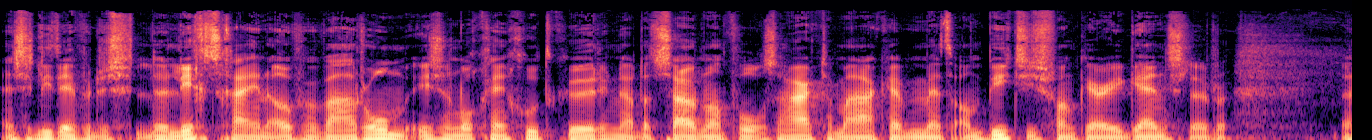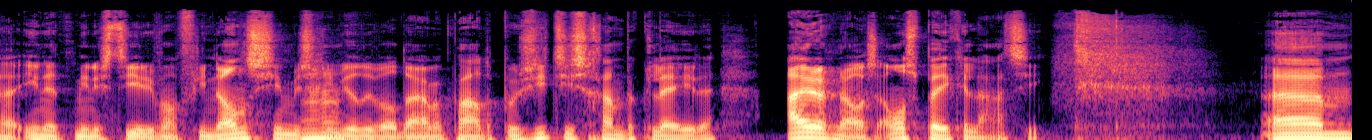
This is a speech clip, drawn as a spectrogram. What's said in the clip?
en ze liet even dus de licht schijnen over waarom is er nog geen goedkeuring. Nou, dat zou dan volgens haar te maken hebben met ambities van Gary Gensler eh, in het ministerie van Financiën. Misschien Mhm. wilde hij wel daar bepaalde posities gaan bekleden. I don't know, is allemaal speculatie. Ehm,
